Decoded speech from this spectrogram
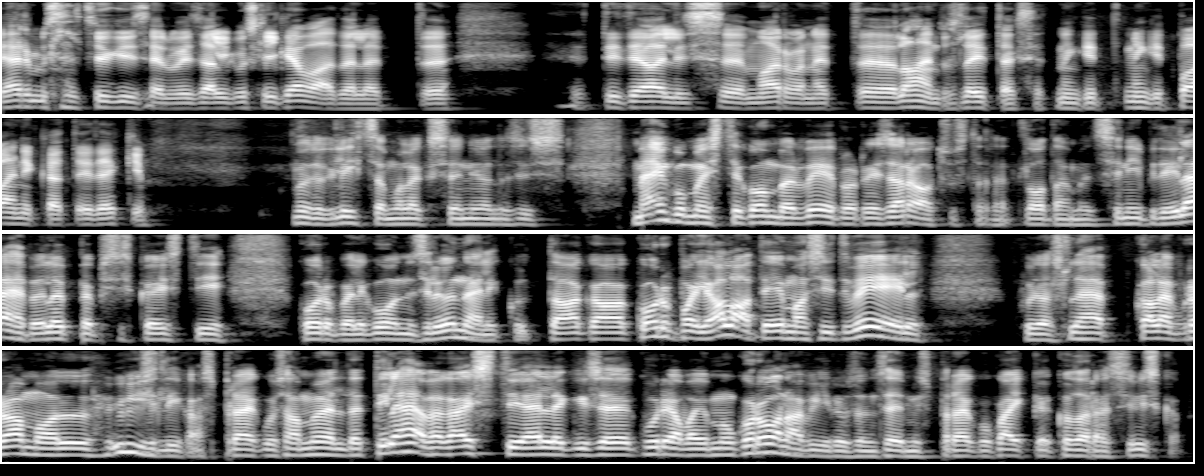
järgmisel sügisel või seal kuskil kevadel, et et ideaalis ma arvan, et lahendus leitakse, et mingit, mingit paanikat ei teki muidugi lihtsam oleks see nii-öelda siis mängumeeste kombel veebruaris ära otsustada, et loodame, et see niipidi läheb ja lõpeb siis ka Eesti korvpallikoondisele õnnelikult, aga korvpalli alateemasid veel, kuidas läheb Kalev Cramol ühisliigas, praegu saame öelda, et ei lähe väga hästi, jällegi see kurja vaimu koroonaviirus on see, mis praegu kaikaid kodarassi viskab.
